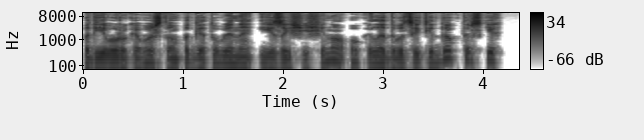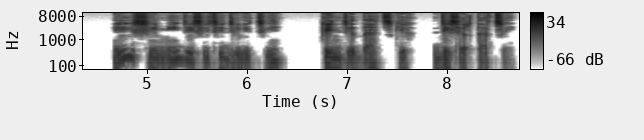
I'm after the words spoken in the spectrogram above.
Под его руководством подготовлено и защищено около 20 докторских и 79 кандидатских диссертаций.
